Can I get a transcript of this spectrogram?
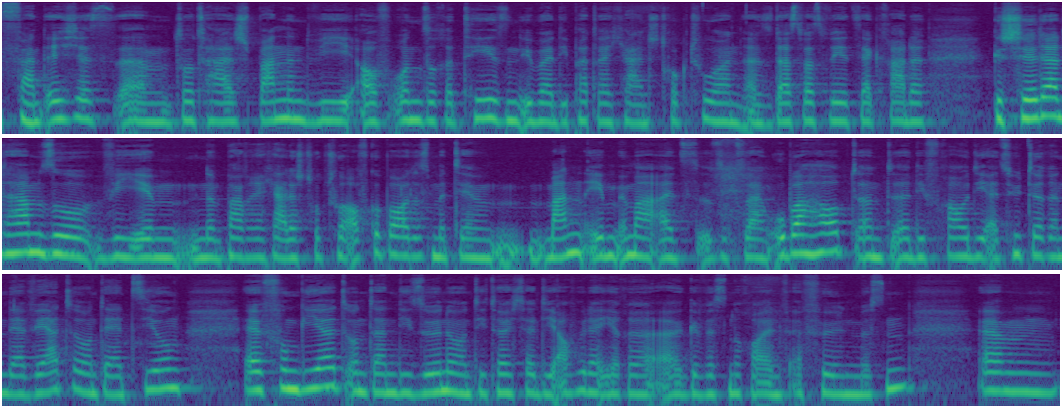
fand ich es ähm, total spannend, wie auf unsere Thesen über die patriarchalen Strukturen, also das, was wir jetzt ja gerade geschildert haben, so wie eben eine patriarchale Struktur aufgebaut ist, mit dem Mann eben immer als sozusagen Oberhaupt und äh, die Frau, die als Hüterin der Werte und der Erziehung äh, fungiert und dann die Söhne und die Töchter, die auch wieder ihre äh, gewissen Rollen erfüllen müssen. Ähm,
